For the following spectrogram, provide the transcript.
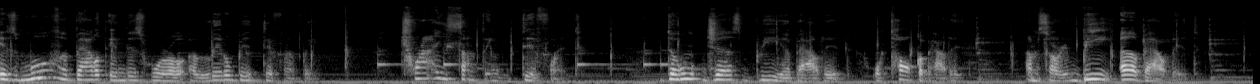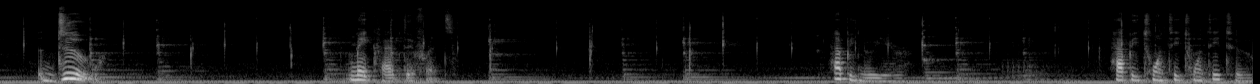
is move about in this world a little bit differently. Try something different. Don't just be about it or talk about it. I'm sorry, be about it. Do. Make that difference. Happy New Year. Happy 2022.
